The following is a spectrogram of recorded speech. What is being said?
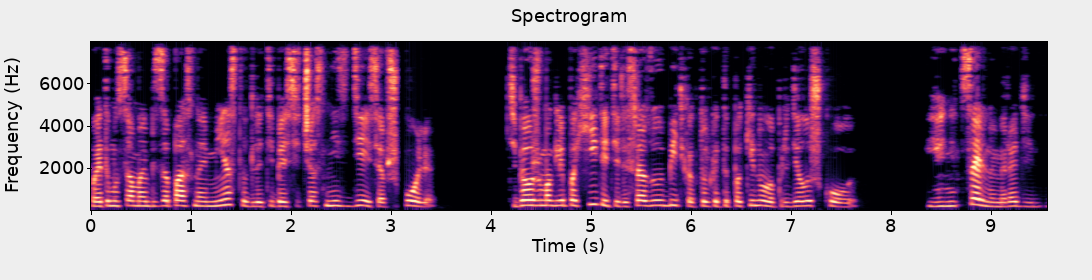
Поэтому самое безопасное место для тебя сейчас не здесь, а в школе. Тебя уже могли похитить или сразу убить, как только ты покинула пределы школы. Я не цель номер один.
